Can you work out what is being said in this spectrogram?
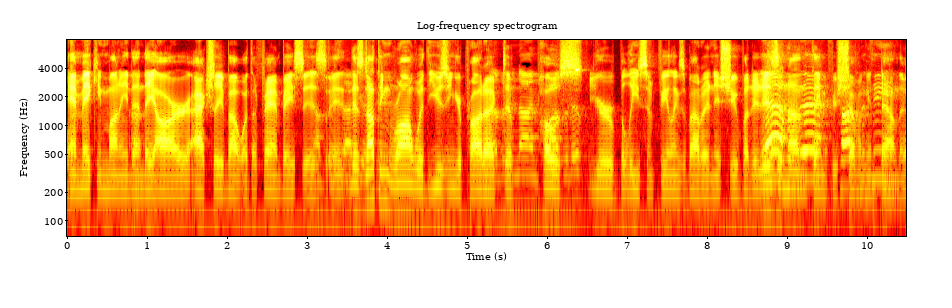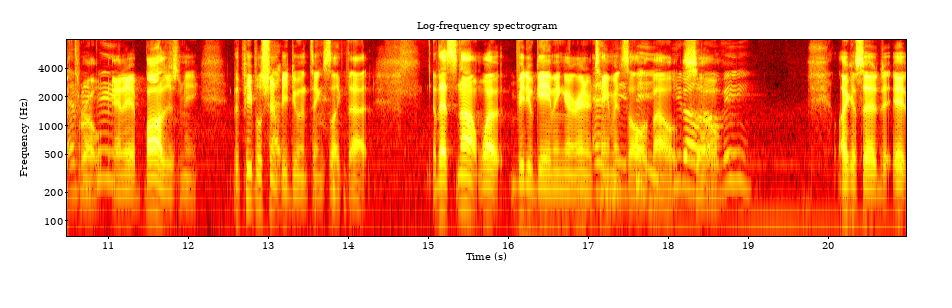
and making money than they are actually about what the fan base is. Eh, there's nothing wrong with using your product to post your beliefs and feelings about an issue, but it is another thing if you're shoving it down their throat, and it bothers me. The people shouldn't be doing things like that. That's not what video gaming or entertainment is all about. So like I said, it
